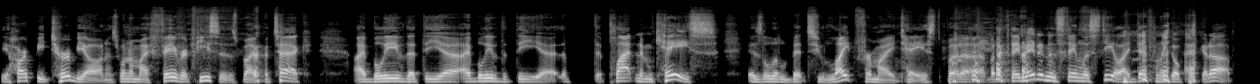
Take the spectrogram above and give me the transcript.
the heartbeat tourbillon is one of my favorite pieces by Patek. I believe that the uh, I believe that the, uh, the the platinum case is a little bit too light for my taste, but uh, but if they made it in stainless steel, I'd definitely go pick it up.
